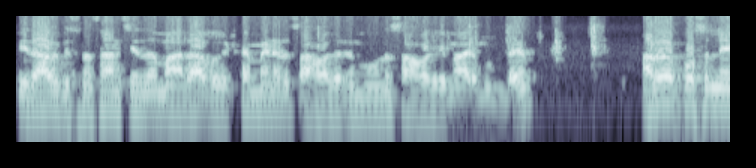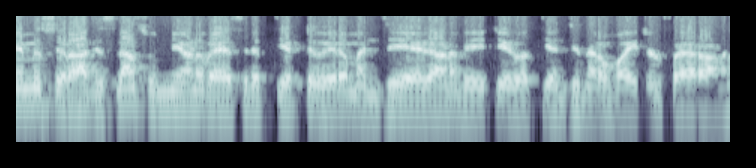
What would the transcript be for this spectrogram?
പിതാവ് ബിസിനസ്സാണ് ചെയ്യുന്നത് മാതാവ് വീട്ടമ്മയുടെ ഒരു സഹോദരൻ മൂന്ന് സഹോദരിമാരുമുണ്ട്. അത് ഓപ്പോസിറ്റ് നെയിം സിറാജ് ഇസ്ലാം സുന്നിയാണ്. വയസ്സിൽ എത്തിയെട്ട് ഉയരം അഞ്ച് ഏഴാണ്. വെയിറ്റ് എഴുപത്തി അഞ്ച് നിറം വൈറ്റ് ആൻഡ് ഫെയർ ആണ്.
